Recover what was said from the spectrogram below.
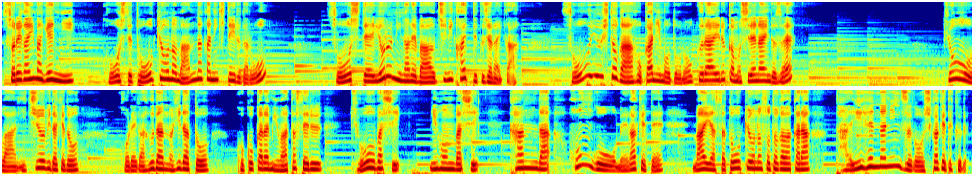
それが今現にこうして東京の真ん中に来ているだろう？そうして夜になれば家に帰ってくじゃないか。そういう人が他にもどのくらいいるかもしれないんだぜ。今日は日曜日だけど、これが普段の日だと、ここから見渡せる京橋、日本橋、神田、本郷をめがけて、毎朝東京の外側から大変な人数が押しかけてくる。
